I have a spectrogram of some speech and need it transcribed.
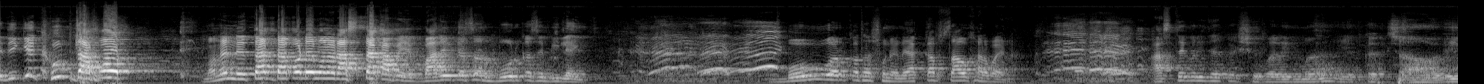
এদিকে খুব দাপট। মানে নেতার দাপটে মানে রাস্তা কাঁপে। বাড়ির কাছে আর বউর কাছে বিলাই। বউ আর কথা শুনে না, এক কাপ চাও খার না। আস্তে করে দেখে শেফালির মা এক চা হবে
